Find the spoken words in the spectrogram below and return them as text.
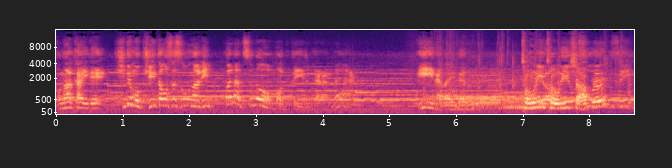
トナカイで木でも切り倒せそうな立派な角を持っているからな。いい名前だろ Tony, Tony, Chopper? 逃げろ死にたいなチョッパー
